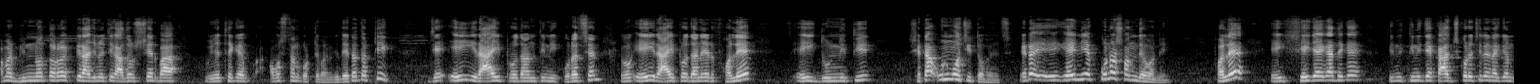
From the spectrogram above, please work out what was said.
আমার ভিন্নতর একটি রাজনৈতিক আদর্শের বা ইয়ে থেকে অবস্থান করতে পারেন। কিন্তু এটা তো ঠিক যে এই রায় প্রদান তিনি করেছেন এবং এই রায় প্রদানের ফলে এই দুর্নীতি সেটা উন্মোচিত হয়েছে। এটা এই নিয়ে কোনো সন্দেহ নেই। ফলে এই সেই জায়গা থেকে তিনি তিনি যে কাজ করেছিলেন, একজন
